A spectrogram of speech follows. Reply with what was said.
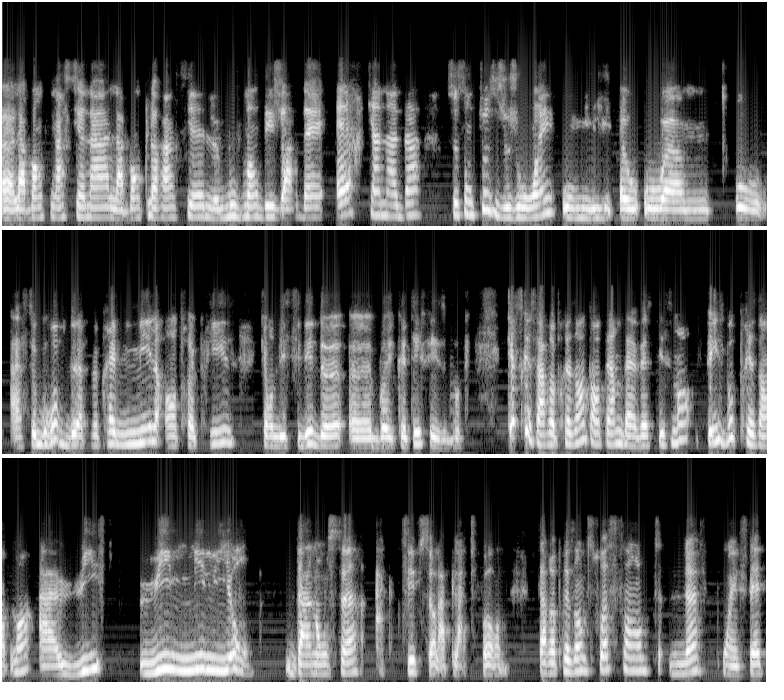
euh, la Banque nationale, la Banque Laurentienne, le Mouvement des Jardins, Air Canada, se sont tous joints au, au, au, euh, au à ce groupe d'à peu près 1000 entreprises qui ont décidé de euh, boycotter Facebook. Qu'est-ce que ça représente en termes d'investissement? Facebook présentement a 8 8 millions d'annonceurs actifs sur la plateforme. Ça représente 69,7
